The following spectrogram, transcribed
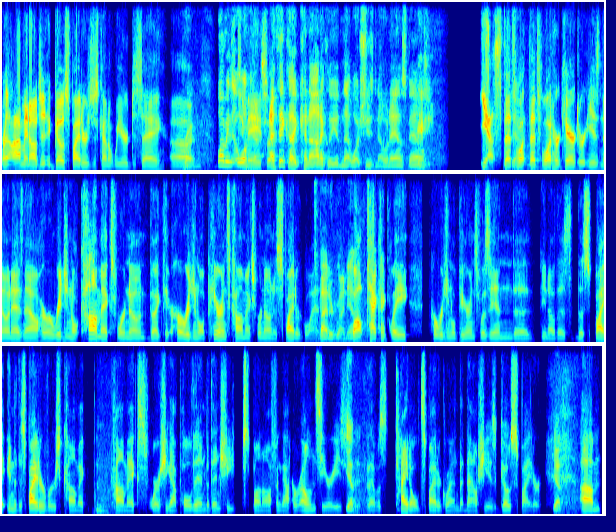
I- mean, I'll just, Ghost Spider is just kind of weird to say. Um, right. Well, I mean, well, me, so- I think like canonically, isn't that what she's known as now? Yes, that's Yeah. what that's what her character is known as now. Her original comics were known like her original appearance comics were known as Spider Gwen. Spider Gwen. Yeah. Well, technically, her original appearance was in the you know the the spy into the Spider Verse comic Mm. comics where she got pulled in, but then she spun off and got her own series Yep. that was titled Spider Gwen, but now she is Ghost Spider. Yep. Um,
